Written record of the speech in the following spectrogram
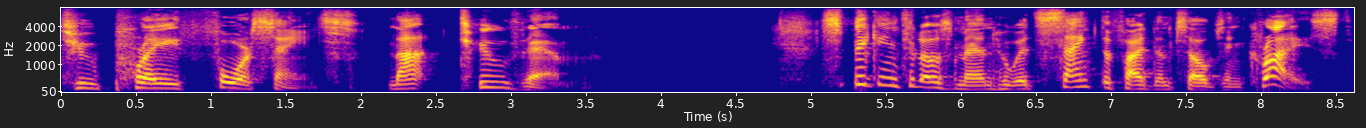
to pray for saints, not to them speaking to those men who had sanctified themselves in Christ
